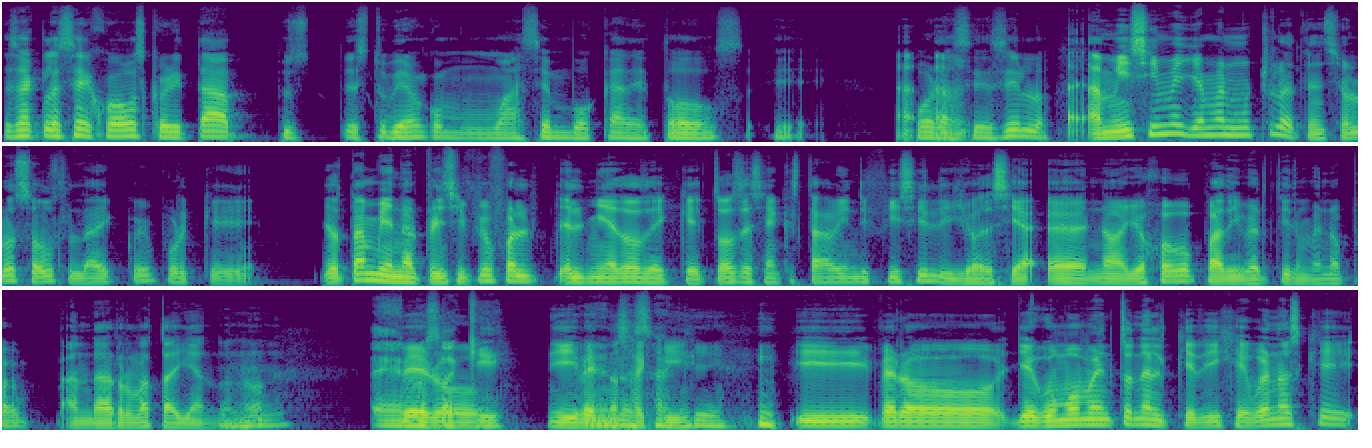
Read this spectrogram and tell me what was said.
esa clase de juegos que ahorita pues, estuvieron como más en boca de todos, eh, por a- así decirlo. A mí sí me llaman mucho la atención los Souls Like, güey, porque yo también al principio fue el, el miedo de que todos decían que estaba bien difícil y yo decía, "Eh, no, yo juego para divertirme, no para andar batallando, ¿no? Ujú. Enos Pero- aquí. Y venos Venos aquí. Y, pero llegó un momento en el que dije, bueno, es que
